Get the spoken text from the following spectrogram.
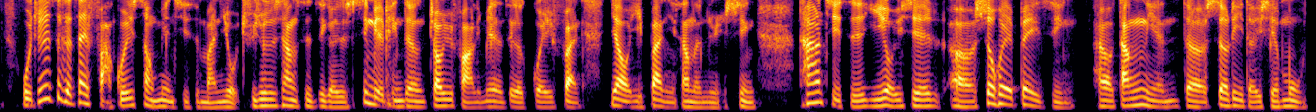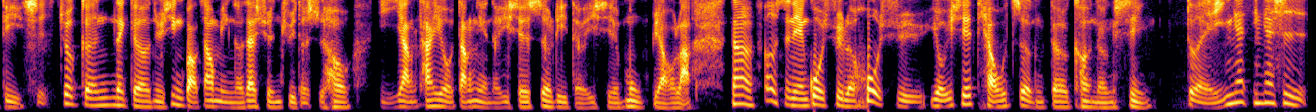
子。我觉得这个在法规上面其实蛮有趣，就是像是这个性别平等教育法里面的这个规范，要有一半以上的女性，她其实也有一些呃社会背景。还有当年的设立的一些目的，是就跟那个女性保障名额在选举的时候一样，它也有当年的一些设立的一些目标啦。那二十年过去了，或许有一些调整的可能性。对，应该应该是。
